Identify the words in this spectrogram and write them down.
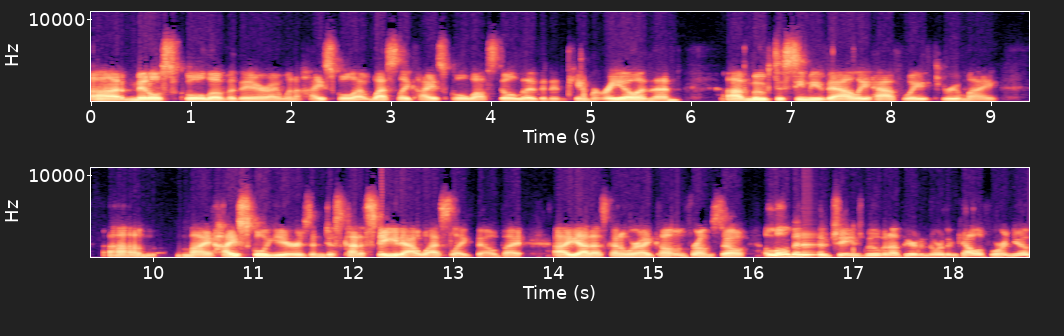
uh, middle school over there. I went to high school at Westlake High School while still living in Camarillo, and then uh, moved to Simi Valley halfway through my um, my high school years, and just kind of stayed at Westlake though. But uh, yeah, that's kind of where I come from. So a little bit of change moving up here to Northern California,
